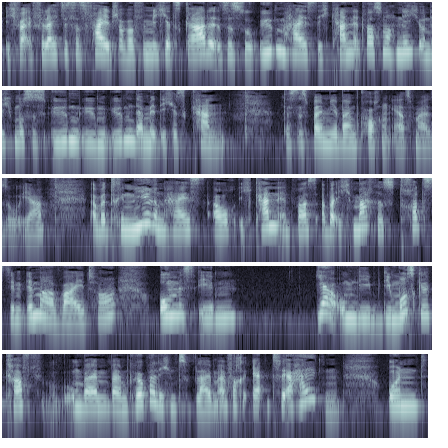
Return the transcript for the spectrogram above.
ich vielleicht ist das falsch, aber für mich jetzt gerade ist es so, üben heißt, ich kann etwas noch nicht und ich muss es üben, üben, üben, damit ich es kann. Das ist bei mir beim Kochen erstmal so, ja. Aber trainieren heißt auch, ich kann etwas, aber ich mache es trotzdem immer weiter, um es eben ja, um die, die Muskelkraft, um beim, beim Körperlichen zu bleiben, einfach er, zu erhalten. Und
